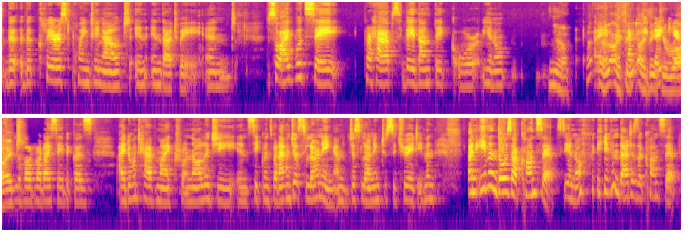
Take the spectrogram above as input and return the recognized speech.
the, the clearest pointing out in, in that way. And so I would say perhaps Vedantic or, you know, yeah, I, I think I think you're right about what I say because I don't have my chronology in sequence, but I'm just learning. I'm just learning to situate even, and even those are concepts. You know, even that is a concept.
